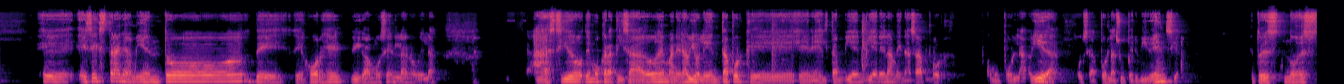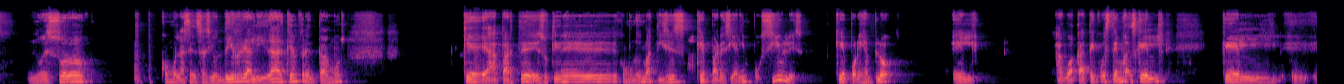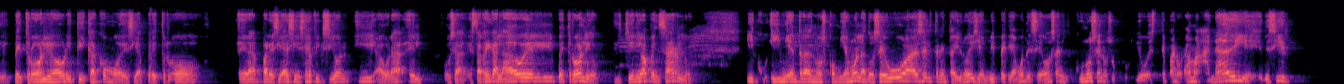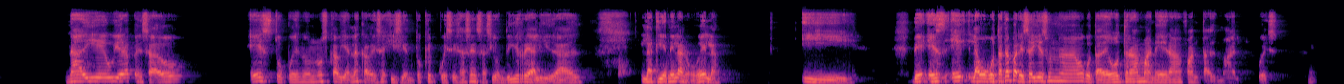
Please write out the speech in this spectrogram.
eh, ese extrañamiento de Jorge, digamos, en la novela, ha sido democratizado de manera violenta porque en él también viene la amenaza por, como por la vida, o sea, por la supervivencia. Entonces, no es, no es solo como la sensación de irrealidad que enfrentamos, que aparte de eso tiene como unos matices que parecían imposibles, que por ejemplo el aguacate cueste más que el, que el eh, petróleo ahorita, como decía Petro, era, parecía de ciencia ficción y ahora el, o sea, está regalado el petróleo. ¿Y quién iba a pensarlo? Y, y, mientras nos comíamos las 12 uvas el 31 de diciembre y pedíamos deseos, a ninguno se nos ocurrió este panorama, a nadie. Es decir, nadie hubiera pensado esto pues no nos cabía en la cabeza y siento que pues esa sensación de irrealidad la tiene la novela. Y de, es, eh, la Bogotá que aparece ahí es una Bogotá de otra manera fantasmal, pues,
